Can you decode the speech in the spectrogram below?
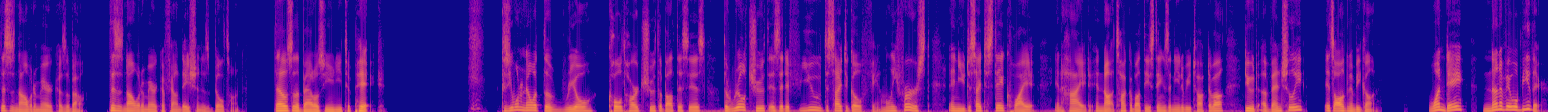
this is not what America is about. This is not what America Foundation is built on. Those are the battles you need to pick. Because you want to know what the real cold hard truth about this is? The real truth is that if you decide to go family first and you decide to stay quiet and hide and not talk about these things that need to be talked about, dude, eventually it's all going to be gone. One day, none of it will be there.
